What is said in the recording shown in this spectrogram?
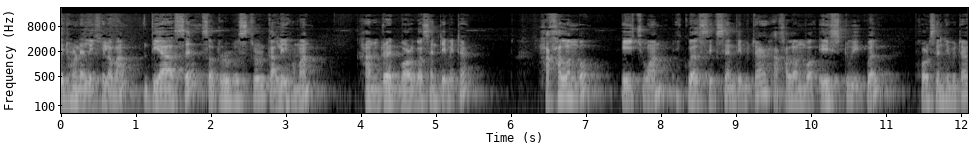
এইধৰণে লিখি ল'বা। দিয়া আছে চতুৰ্ভুজটোৰ কালি সমান হাণ্ড্ৰেড বৰ্গ চেণ্টিমিটাৰ শাখালম্ব H one equal six centimetre শাখালম্ব H two equal four centimetre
